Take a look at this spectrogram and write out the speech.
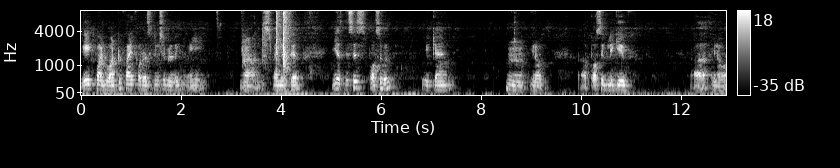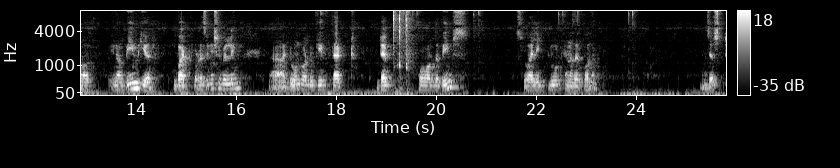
8.125 for residential building uh, this span is there yes this is possible. We can hmm, you know uh, possibly give uh, you know a, you know beam here. But for residential building uh, I don't want to give that depth for the beams. So I'll include another column. Just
